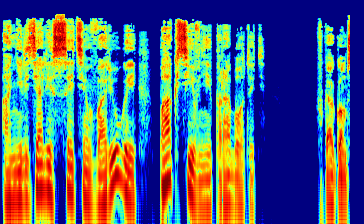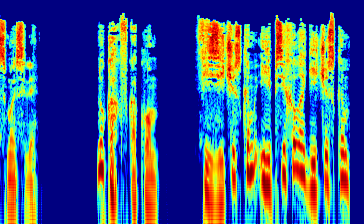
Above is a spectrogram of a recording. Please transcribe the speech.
а нельзя ли с этим ворюгой поактивнее поработать? В каком смысле? Ну как в каком? Физическом и психологическом,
